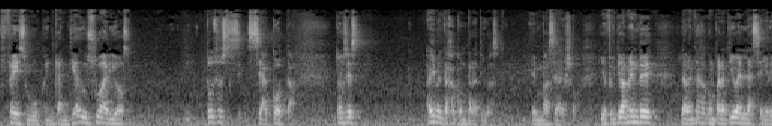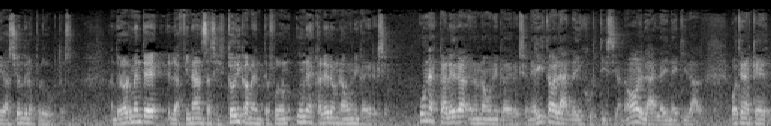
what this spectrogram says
Facebook en cantidad de usuarios, todo eso se, acota. Entonces, hay ventajas comparativas en base a ello. Y efectivamente, la ventaja comparativa es la segregación de los productos. Anteriormente, las finanzas históricamente fueron una escalera en una única dirección. Una escalera en una única dirección. Y ahí estaba la, injusticia, ¿no? la, la inequidad. Vos tenías que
